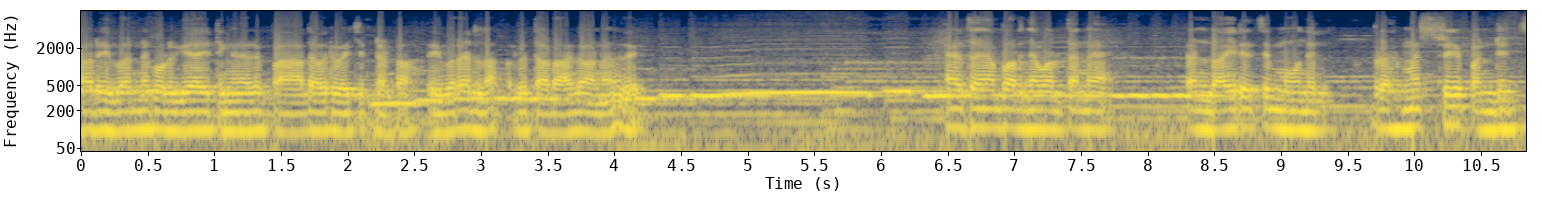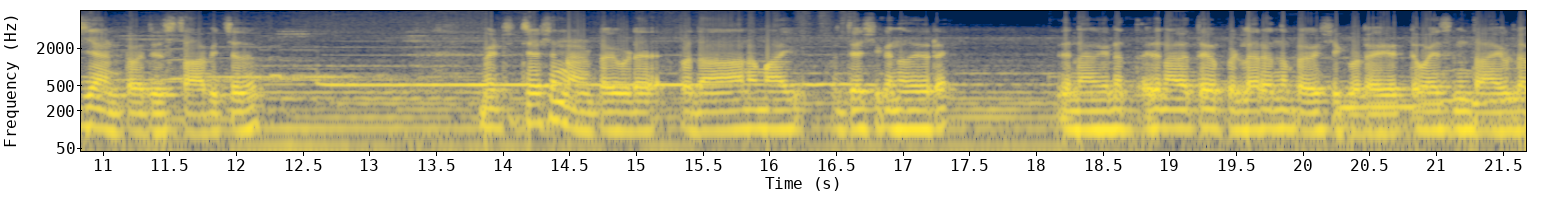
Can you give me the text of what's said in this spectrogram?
ആ റിവറിന് കൊടുക്കുകയായിട്ട് ഇങ്ങനെ ഒരു പാലം അവർ വെച്ചിട്ടുണ്ടോ റിവറല്ല ഒരു തടാകമാണ് ഇത് നേരത്തെ ഞാൻ പറഞ്ഞ പോലെ തന്നെ രണ്ടായിരത്തി മൂന്നിൽ ബ്രഹ്മശ്രീ പണ്ഡിറ്റ്ജിയാണ് കേട്ടോ ഇത് സ്ഥാപിച്ചത്. മെഡിറ്റേഷൻ ആണ് കേട്ടോ ഇവിടെ പ്രധാനമായി ഉദ്ദേശിക്കുന്നത് ഇവരെ. ഇതിനകത്ത് ഇതിനകത്ത് പിള്ളേരെ ഒന്നും പ്രവേശിക്കൂല. എട്ട് വയസ്സിന് താഴെയുള്ള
